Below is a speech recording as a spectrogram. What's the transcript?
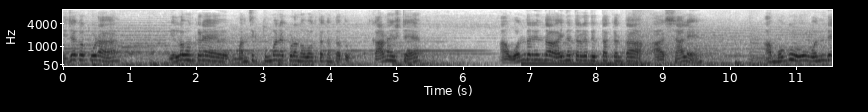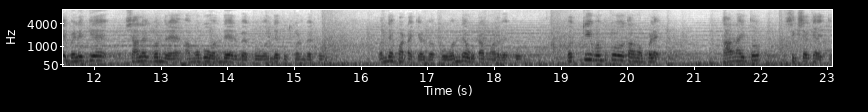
ನಿಜಕ್ಕೂ ಕೂಡ ಎಲ್ಲ ಒಂದು ಕಡೆ ಮನಸ್ಸಿಗೆ ತುಂಬಾ ಕೂಡ ನೋವಾಗ್ತಕ್ಕಂಥದ್ದು. ಕಾರಣ ಇಷ್ಟೇ, ಆ ಒಂದರಿಂದ ಐದನೇ ತರಗತಿ ಇರ್ತಕ್ಕಂಥ ಆ ಶಾಲೆ, ಆ ಮಗು ಒಂದೇ ಬೆಳಿಗ್ಗೆ ಶಾಲೆಗೆ ಬಂದರೆ ಆ ಮಗು ಒಂದೇ ಇರಬೇಕು, ಒಂದೇ ಕುತ್ಕೊಳ್ಬೇಕು, ಒಂದೇ ಪಾಠ ಕೇಳಬೇಕು, ಒಂದೇ ಊಟ ಮಾಡಬೇಕು. ಪ್ರತಿಯೊಂದಕ್ಕೂ ತಾನೊಬ್ಬಳೆ ತಾನಾಯಿತು, ಶಿಕ್ಷಕಿ ಆಯಿತು.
